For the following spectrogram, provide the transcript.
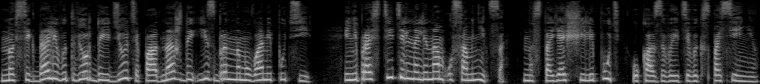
но всегда ли вы твердо идете по однажды избранному вами пути, и непростительно ли нам усомниться, настоящий ли путь указываете вы к спасению?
